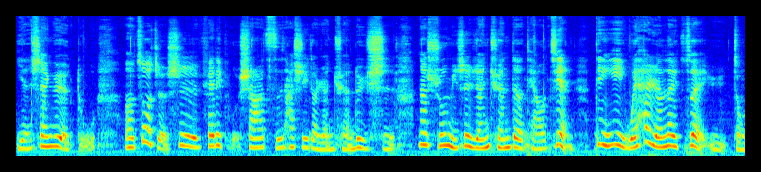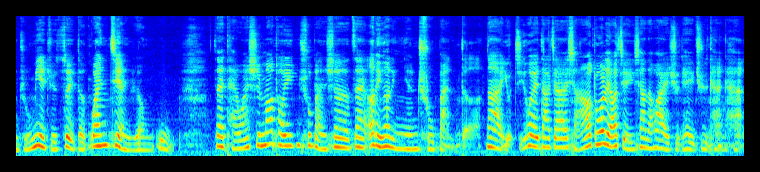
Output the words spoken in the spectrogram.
延伸阅读。呃，作者是菲利普·沙兹，他是一个人权律师。那书名是《人权的条件：定义危害人类罪与种族灭绝罪的关键人物》。在台湾是猫头鹰出版社在二零二零年出版的。那有机会大家想要多了解一下的话，也许可以去看看。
